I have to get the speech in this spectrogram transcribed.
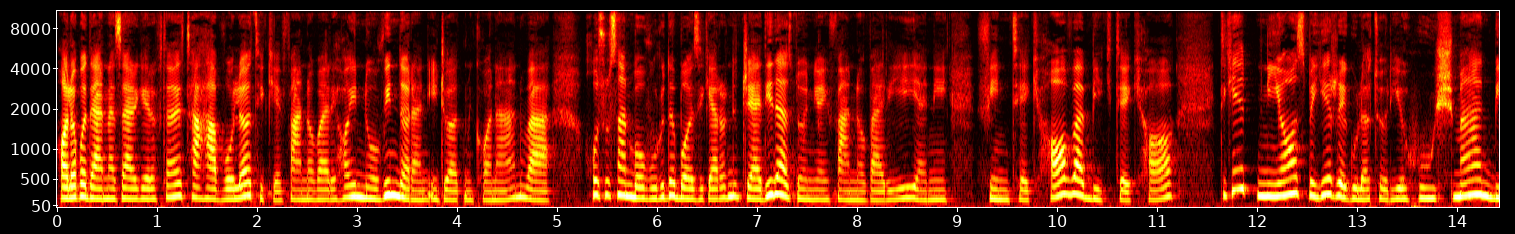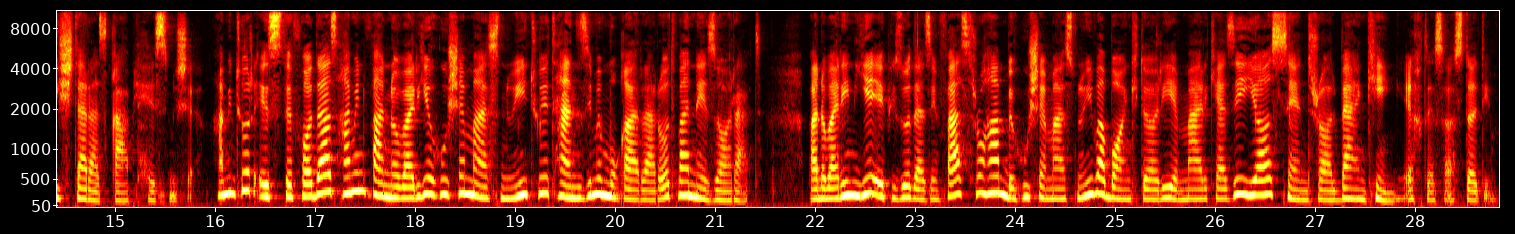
حالا با در نظر گرفتن تحولاتی که فناوری های نوین دارن ایجاد می‌کنن و خصوصا با ورود بازیگران جدید از دنیای فناوری یعنی fintech ها و big tech ها دیگه نیاز به یه رگولاتوری هوشمند بیشتر از قبل حس میشه. همینطور استفاده از همین فناوری هوش مصنوعی توی تنظیم مقررات و نظارت بنابراین یه اپیزود از این فصل رو هم به هوش مصنوعی و بانکداری مرکزی یا سنترال بانکینگ اختصاص دادیم.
